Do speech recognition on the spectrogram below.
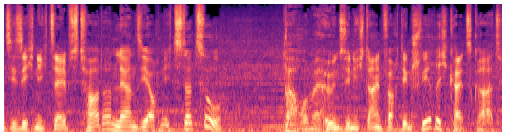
Sie sich nicht selbst fordern, lernen Sie auch nichts dazu. Warum erhöhen Sie nicht einfach den Schwierigkeitsgrad?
